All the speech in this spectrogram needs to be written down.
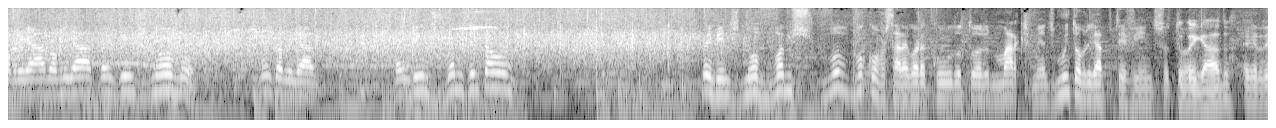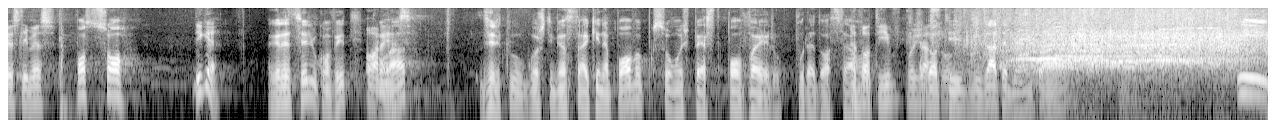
Obrigado, obrigado. Bem-vindos de novo. Muito obrigado. Bem-vindos. Vamos então. Bem-vindos de novo. Vamos, vou, vou conversar agora com o Dr. Marcos Mendes. Muito obrigado por ter vindo. Muito obrigado. Agradeço-lhe imenso. Posso só Diga. agradecer-lhe o convite. Ora, um lado. Dizer que o gosto imenso de estar aqui na Pova, porque sou uma espécie de poveiro por adoção. Adotivo, pois já Adotivo, sou. exatamente. é. E,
